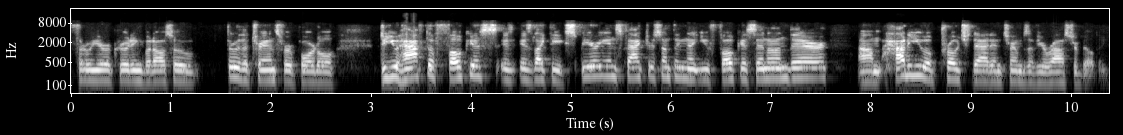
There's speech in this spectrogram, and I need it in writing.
through your recruiting, but also through the transfer portal. Do you have to focus? Is, is like the experience factor something that you focus in on there? Um, how do you approach that in terms of your roster building?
